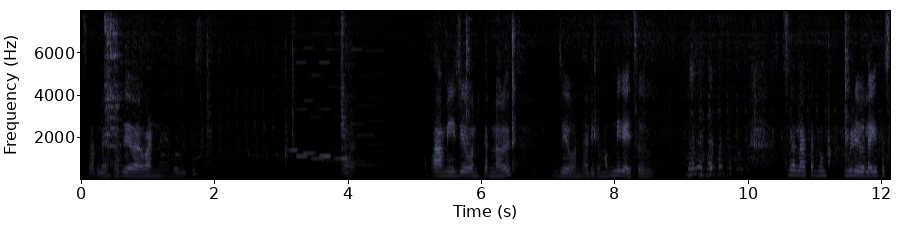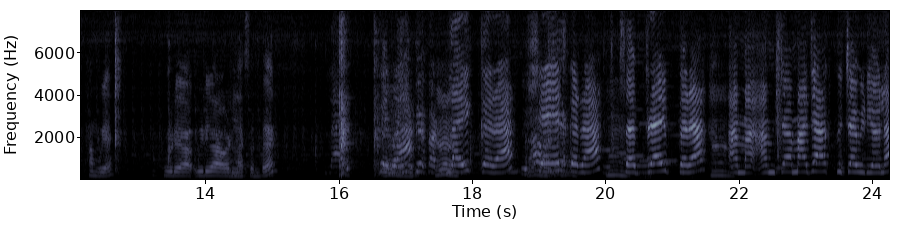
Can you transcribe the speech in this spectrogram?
चाललंय आता जेवाय वाढणं आहे दोघीचं आता आम्ही जेवण करणार आहोत. जेवण झाले की मग निघायचं. चला तर मग व्हिडिओला इथंच थांबूया. व्हिडिओ व्हिडिओ आवडला असेल तर. करा लाईक करा शेअर करा सबस्क्राईब करा. आमा- आमच्या माझ्या आत्तूच्या व्हिडिओला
